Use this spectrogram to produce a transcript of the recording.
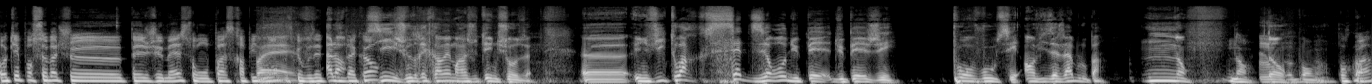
Ok, pour ce match euh, PSG-Metz, on passe rapidement, Ouais. parce que vous êtes tous Alors, d'accord si, je voudrais quand même rajouter une chose. Euh, une victoire 7-0 du, P- du PSG. Pour vous, c'est envisageable ou pas? Non. Non. Non. Pour moi. Pourquoi?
